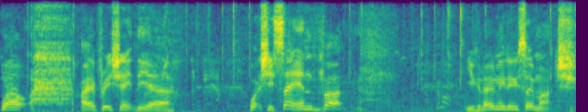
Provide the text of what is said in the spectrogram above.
Well, I appreciate the uh, what she's saying, but you can only do so much.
